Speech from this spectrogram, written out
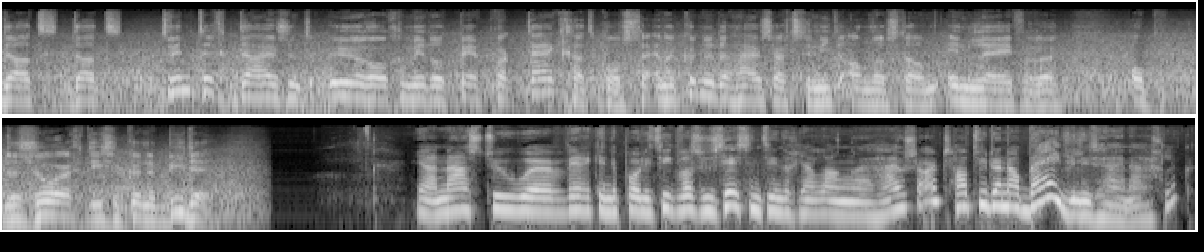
dat dat 20.000 euro gemiddeld per praktijk gaat kosten. En dan kunnen de huisartsen niet anders dan inleveren op de zorg die ze kunnen bieden. Ja, naast uw uh, werk in de politiek was u 26 jaar lang uh, huisarts. Had u er nou bij willen zijn eigenlijk?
